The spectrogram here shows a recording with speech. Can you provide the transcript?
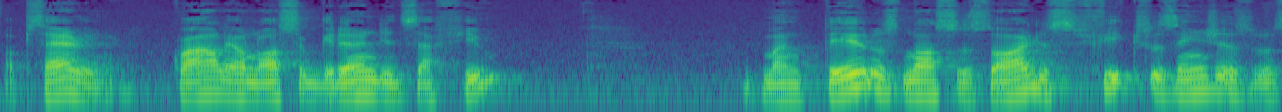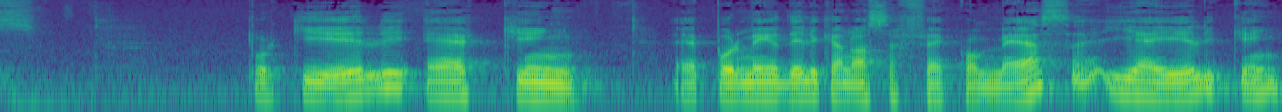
Observem qual é o nosso grande desafio manter os nossos olhos fixos em Jesus, porque Ele é quem, é por meio dele que a nossa fé começa e é Ele quem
